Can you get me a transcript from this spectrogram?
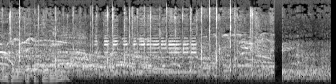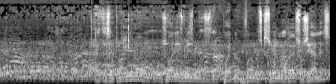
Vamos a ver otra parte del video. Este es otro ángulo. Usuarios mismos del pueblo fueron los que subieron las redes sociales.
